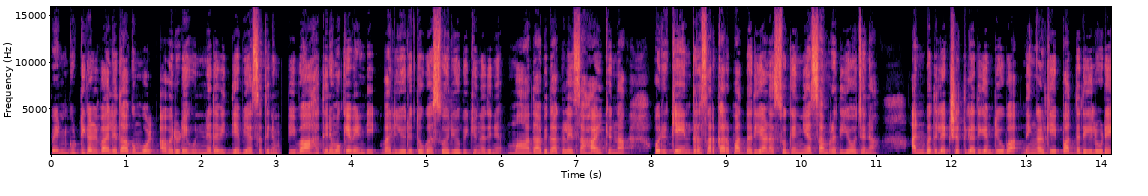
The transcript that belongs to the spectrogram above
പെൺകുട്ടികൾ വലുതാകുമ്പോൾ അവരുടെ ഉന്നത വിദ്യാഭ്യാസത്തിനും വിവാഹത്തിനുമൊക്കെ വേണ്ടി വലിയൊരു തുക സ്വരൂപിക്കുന്നതിന് മാതാപിതാക്കളെ സഹായിക്കുന്ന ഒരു കേന്ദ്ര സർക്കാർ പദ്ധതിയാണ് സുകന്യ സമൃദ്ധി യോജന. അൻപത് ലക്ഷത്തിലധികം രൂപ നിങ്ങൾക്ക് ഈ പദ്ധതിയിലൂടെ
